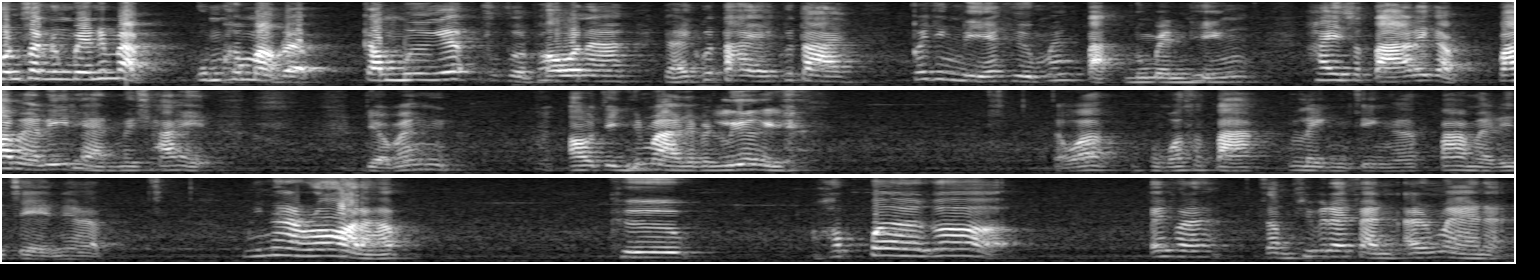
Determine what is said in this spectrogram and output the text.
คนฟันนุงเบนนี่แบบกุมขมับแบบกำมือเงี้ยสวดภาวนา อย่าให้กูตายอย่าให้กูตาย ก็ยังดีก็คือแม่งตัดนุงเบนทิ้ง ให้สตาร์ได้กับป้าแมรี่แทนไม่ใช่ เดี๋ยวแม่งเอาจริงขึ้นมาจะเป็นเรื่องอีก แต่ว่าผมว่าสตาร์เล็งจริงนะป้าแมรี่เจนเนี่ยแบบไม่น่ารอดอะครับ คือฮอปเปอร์ก็ไอ้ยจำชื่อไม่ได้แฟนไอรอนแมนอะ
